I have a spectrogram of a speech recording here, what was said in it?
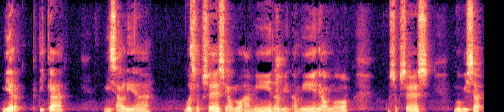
biar ketika misalnya gue sukses ya Allah. Amin amin amin ya Allah. Gue sukses. Gue bisa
